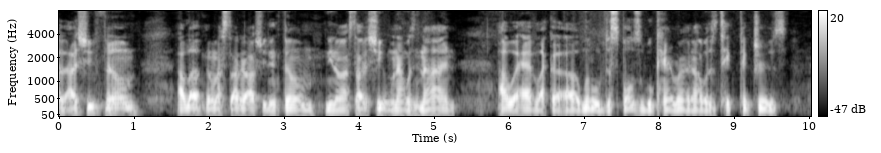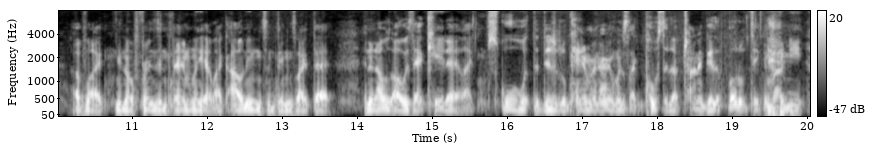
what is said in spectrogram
I- I shoot film. I love film. I started off shooting film. You know, I started shooting when I was nine. I would have like a, a little disposable camera, and I would take pictures of like you know friends and family at like outings and things like that. And then I was always that kid at like school with the digital camera, and everyone's like posted up trying to get a photo taken by me.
